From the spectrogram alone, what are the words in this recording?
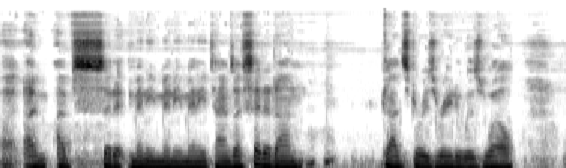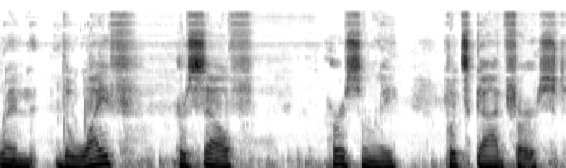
I, I'm, I've said it many, many, many times. I've said it on God Stories Radio as well. When the wife herself personally puts God first,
